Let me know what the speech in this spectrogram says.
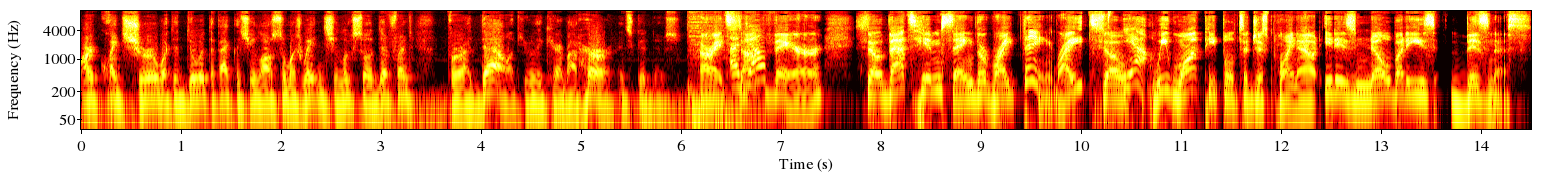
aren't quite sure what to do with the fact that she lost so much weight and she looks so different, for Adele, if you really care about her, it's good news. All right, stop Adele- there. So that's him saying the right thing, right? So Yeah. we want people to just point out it is nobody's business.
